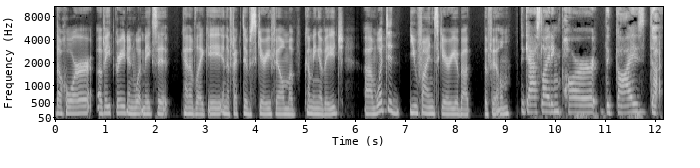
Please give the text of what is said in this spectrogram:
the horror of eighth grade and what makes it kind of like a an effective scary film of coming of age. Um, what did you find scary about the film? the gaslighting part, the guys that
